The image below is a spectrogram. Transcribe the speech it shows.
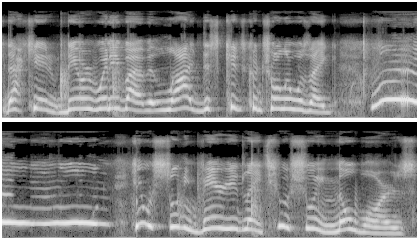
That kid, they were winning by a lot. This kid's controller was like, he was shooting very late. He was shooting no bars.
